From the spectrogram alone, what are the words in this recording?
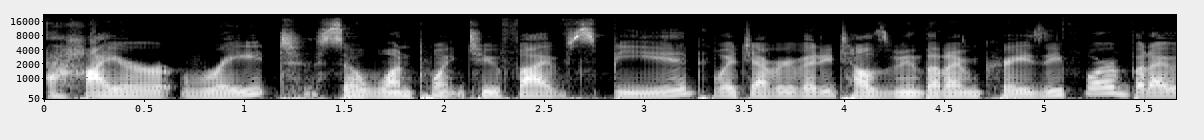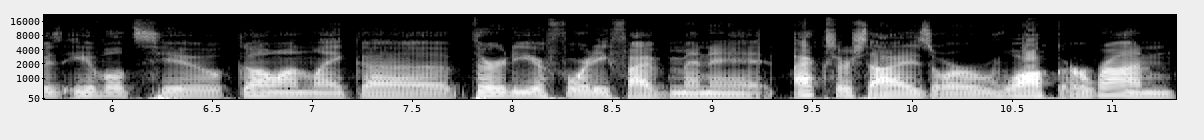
a higher rate, so 1.25 speed, which everybody tells me that I'm crazy for, but I was able to go on like a 30 or 45 minute exercise or walk or run,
